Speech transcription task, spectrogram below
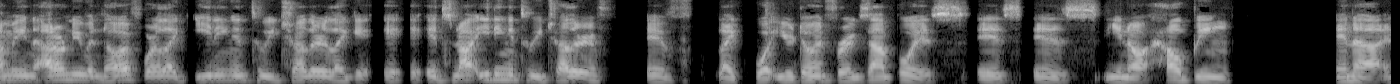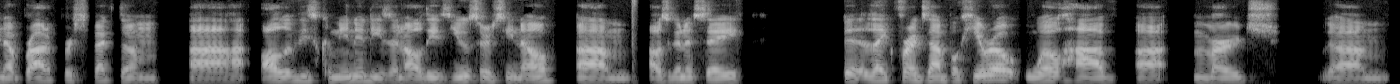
i mean i don't even know if we're like eating into each other like it, it, it's not eating into each other if if like what you're doing for example is is is you know helping in a in a broader perspective uh, all of these communities and all these users. You know, um, I was gonna say, uh, like for example, Hero will have uh, merge. Um,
